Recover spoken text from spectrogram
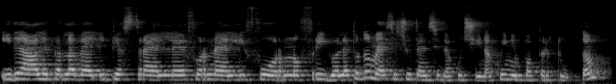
ideale per lavelli, piastrelle, fornelli, forno, frigo, elettrodomestici, utensili da cucina, quindi un po' per tutto.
